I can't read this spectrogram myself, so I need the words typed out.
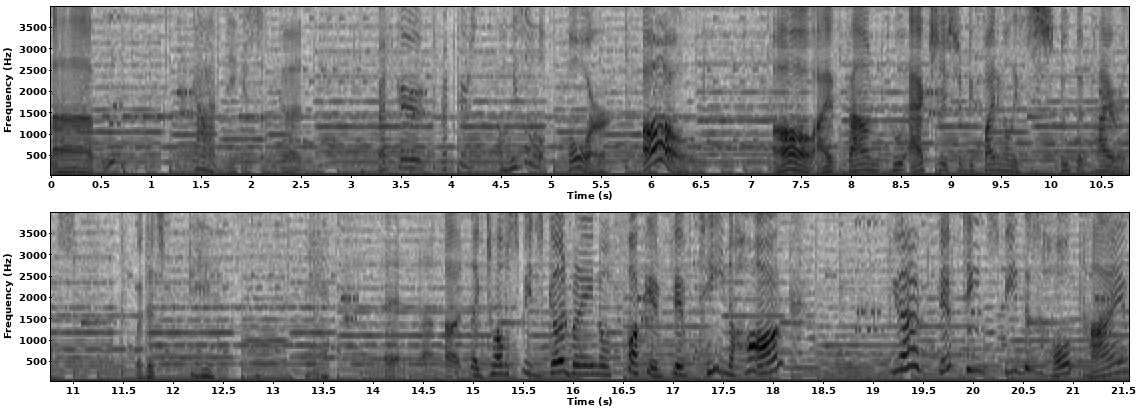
Uh. God, Dieck is so good. Rutger, Rutger's, oh, he's level 4. Oh! Oh, I found who actually should be fighting all these stupid pirates. With its uh, uh, like 12 speed is good, but ain't no fucking 15 honk? You had 15 speed this whole time?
